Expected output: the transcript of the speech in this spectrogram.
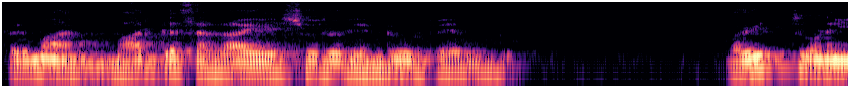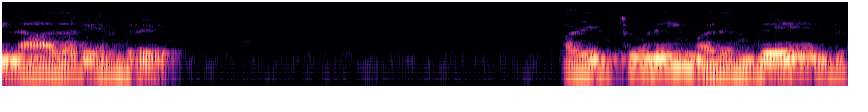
பெருமான் மார்க்க சகாயேஸ்வரர் என்று ஒரு பெயர் உண்டு. வழித்துணைநாதர் என்று வழித்துணை மருந்தே என்று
